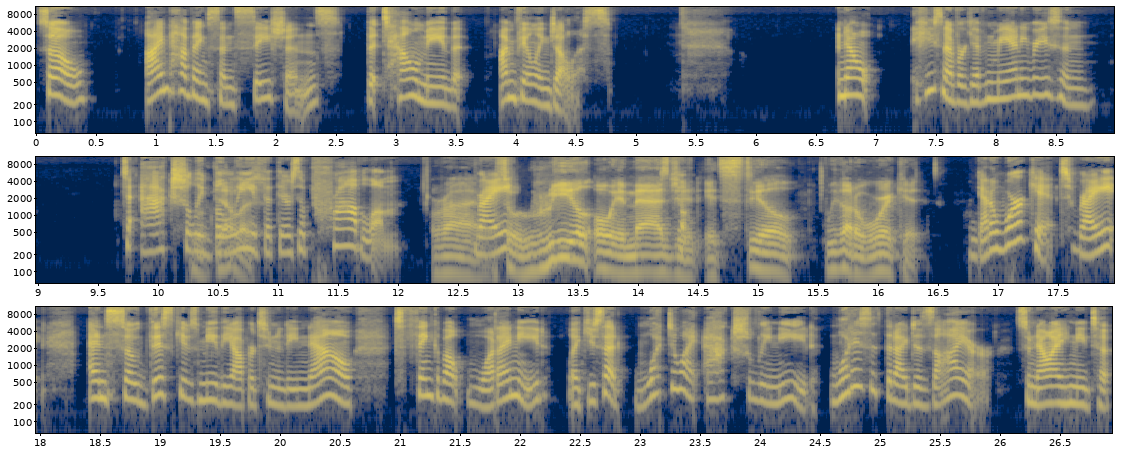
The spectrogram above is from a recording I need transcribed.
So I'm having sensations that tell me that I'm feeling jealous. Now, he's never given me any reason to actually Well, believe that there's a problem. Right. Right? So real or imagined, it's still we got to work it. We got to work it, right? And so this gives me the opportunity now to think about what I need. Like you said, what do I actually need? What is it that I desire? So now I need to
